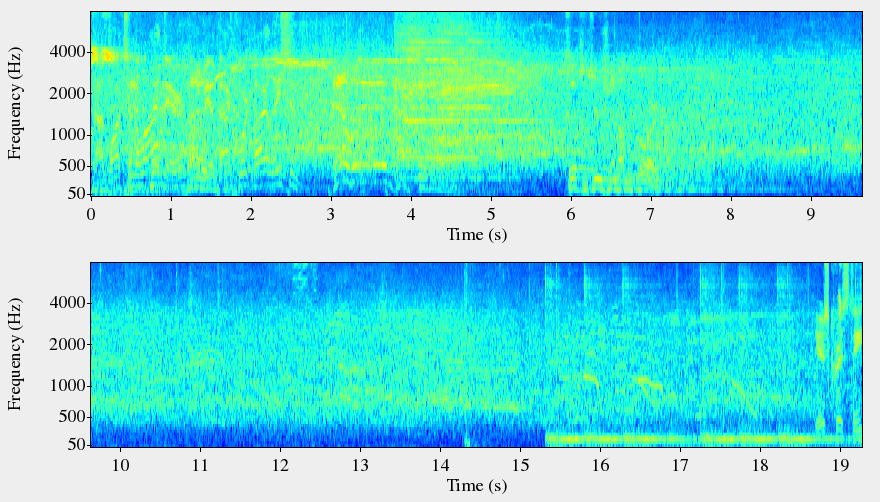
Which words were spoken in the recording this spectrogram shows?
Not watching the line there. That'll be a backcourt violation. Substitution on the court. Christie.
